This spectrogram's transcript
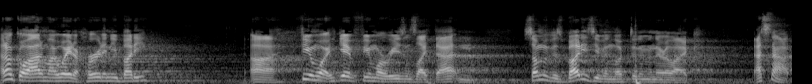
I don't go out of my way to hurt anybody. Uh, a few more, he gave a few more reasons like that, and some of his buddies even looked at him and they were like, that's not,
